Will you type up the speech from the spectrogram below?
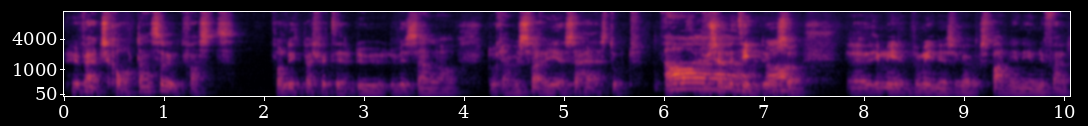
hur världskartan ser ut fast från ditt perspektiv. Du, du visar, ja, då kanske Sverige är så här stort. Ja, du ja, känner till det. Ja. Och så, eh, i min, för min del så kanske Spanien är ungefär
